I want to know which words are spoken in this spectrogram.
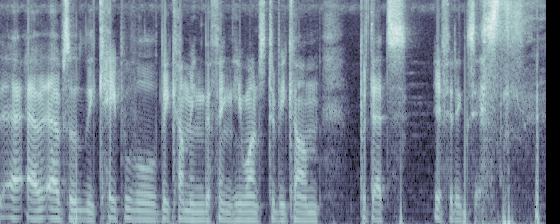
a- absolutely capable of becoming the thing he wants to become but that's if it exists.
